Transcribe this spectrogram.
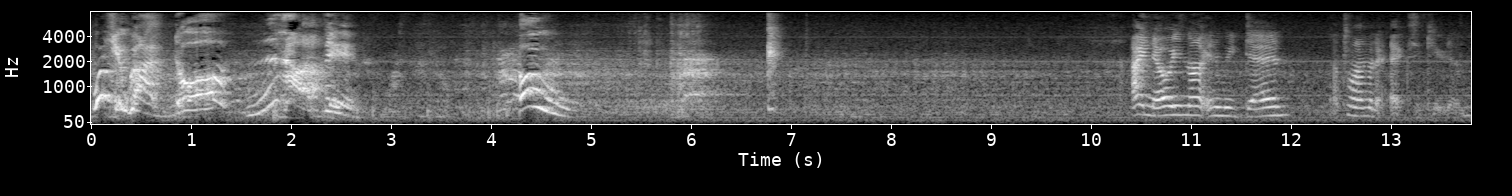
What you got, dog? Nothing! Oh! I be dead. That's why I'm gonna execute him.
